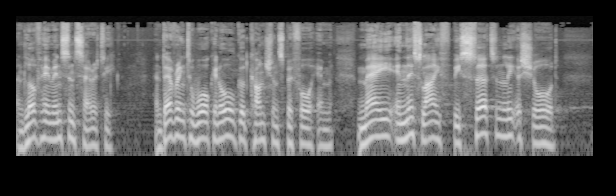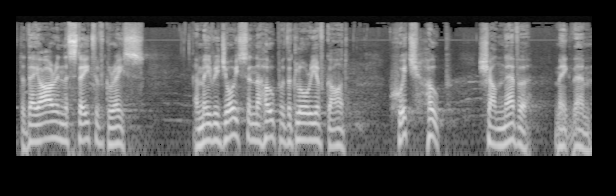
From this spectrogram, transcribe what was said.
and love him in sincerity, endeavoring to walk in all good conscience before him, may in this life be certainly assured that they are in the state of grace and may rejoice in the hope of the glory of God, which hope shall never make them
